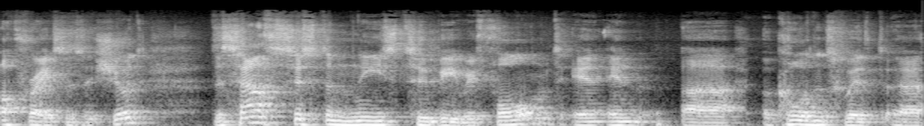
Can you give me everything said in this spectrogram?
operates as it should. The South system needs to be reformed in, in uh, accordance with uh.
